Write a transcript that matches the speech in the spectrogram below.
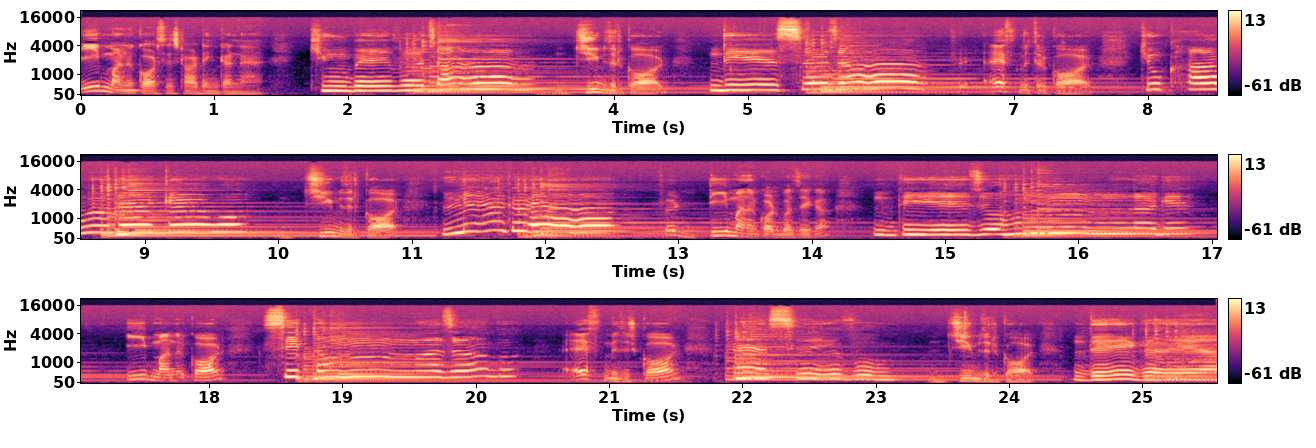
ए माइनर कॉर्ड से स्टार्टिंग करना है। क्यों बेवजह जी मेजर कॉर्ड दिए सजा? फिर एफ़ मेजर कॉर्ड क्यों ख्वाब देके वो जी मेजर कॉर्ड ले गया? फिर डी माइनर कॉर्ड बजेगा। दिए जो हम लगे। ई माइनर कॉर्ड सितम अजब। एफ़ मेजर कॉर्ड ऐसे वो जी मेजर कॉर्ड दे गया।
